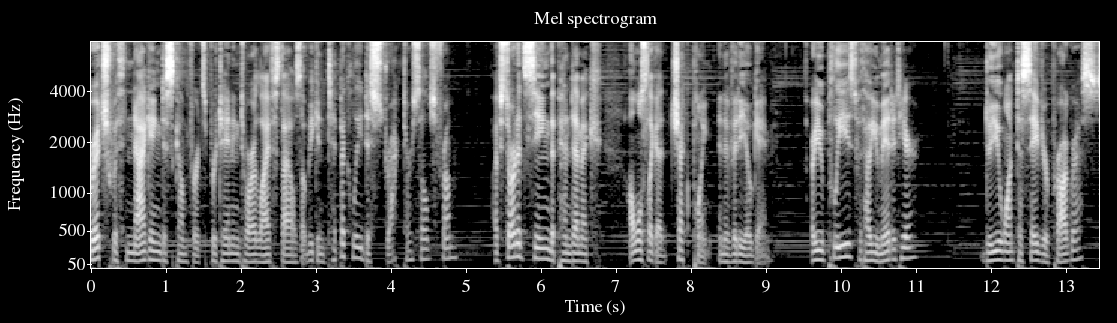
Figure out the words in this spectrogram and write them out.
rich with nagging discomforts pertaining to our lifestyles that we can typically distract ourselves from. I've started seeing the pandemic almost like a checkpoint in a video game. Are you pleased with how you made it here? Do you want to save your progress?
